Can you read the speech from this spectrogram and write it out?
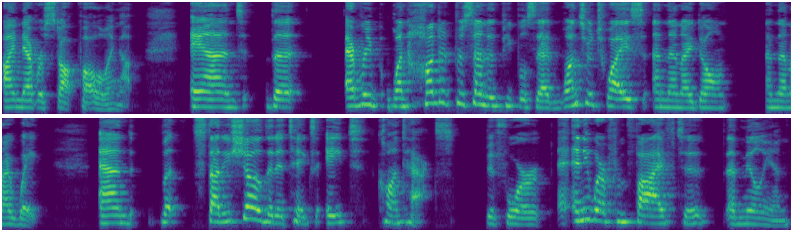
I never stop following up. And the every 100% of the people said once or twice and then I don't and then I wait. And but studies show that it takes eight contacts before anywhere from five to a million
